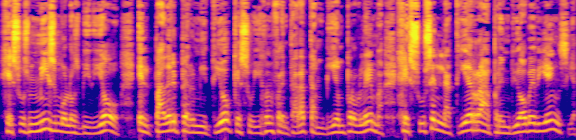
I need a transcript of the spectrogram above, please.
Jesús mismo los vivió. El Padre permitió que su Hijo enfrentara también problemas. Jesús en la tierra aprendió obediencia,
